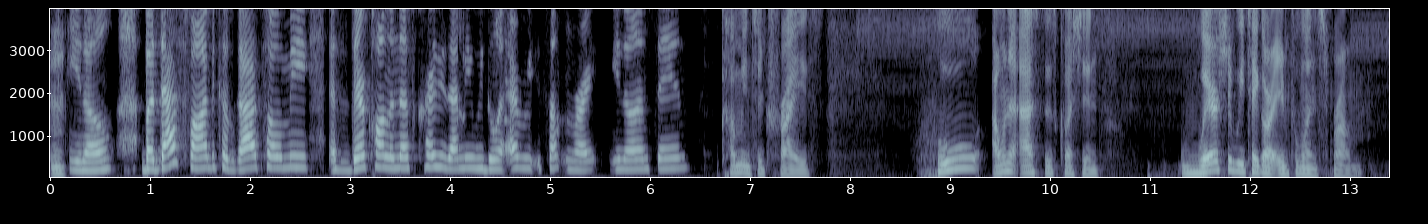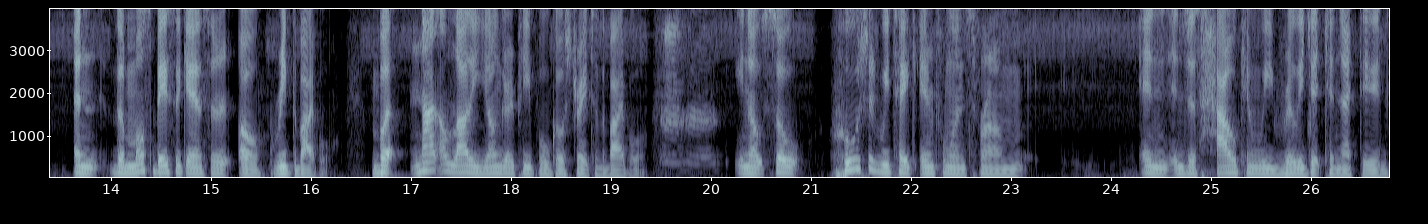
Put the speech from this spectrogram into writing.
Mm. You know, but that's fine because God told me if they're calling us crazy, that means we're doing every something right. You know what I'm saying? Coming to Christ, who I want to ask this question where should we take our influence from? And the most basic answer, oh, read the Bible. But not a lot of younger people go straight to the Bible. Mm-hmm. You know, so who should we take influence from and and just how can we really get connected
